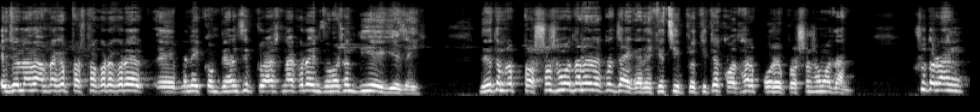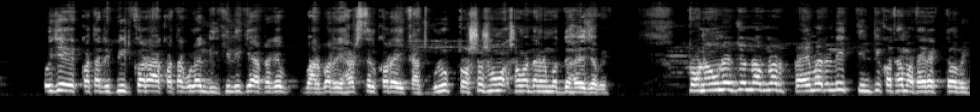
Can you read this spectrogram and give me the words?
এই জন্য আমি আপনাকে প্রশ্ন করে করে মানে কম্প্রিহেন্সিভ ক্লাস না করে ইনফরমেশন দিয়ে এগিয়ে যাই। যেহেতু আমরা প্রশ্ন সমাধানের একটা জায়গা রেখেছি, প্রতিটা কথার পরে প্রশ্ন সমাধান। সুতরাং ওই যে কথা রিপিট করা, কথাগুলো লিখে লিখে আপনাকে বারবার রিহার্সেল করা, এই কাজগুলো প্রশ্ন সমা- সমাধানের মধ্যে হয়ে যাবে। প্রনাউনের জন্য আপনার প্রাইমারিলি তিনটি কথা মাথায় রাখতে হবে।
